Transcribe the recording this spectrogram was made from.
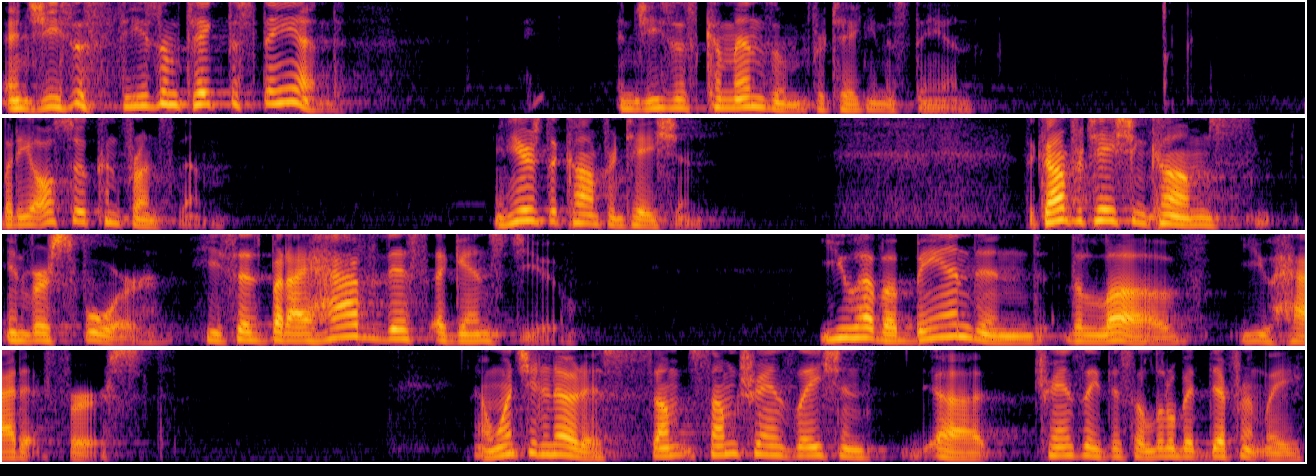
And Jesus sees them take the stand. And Jesus commends them for taking the stand. But he also confronts them. And here's the confrontation the confrontation comes in verse 4. He says, But I have this against you. You have abandoned the love you had at first. I want you to notice some, some translations uh, translate this a little bit differently.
